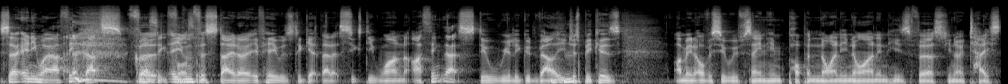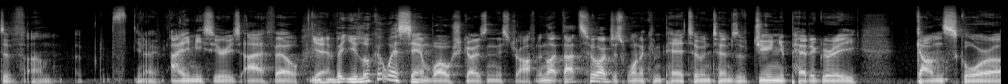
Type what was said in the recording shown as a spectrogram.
so anyway, I think that's for, even fossil. for Stato. If he was to get that at 61, I think that's still really good value, Mm-hmm. just because. I mean, obviously, we've seen him pop a 99 in his first, you know, taste of, um, you know, AAMI series AFL. Yeah. But you look at where Sam Walsh goes in this draft, and like that's who I just want to compare to in terms of junior pedigree, gun scorer,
